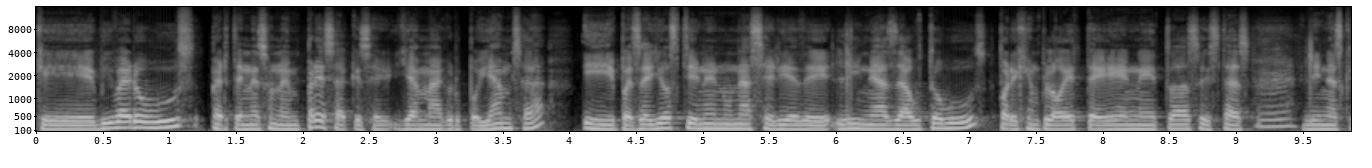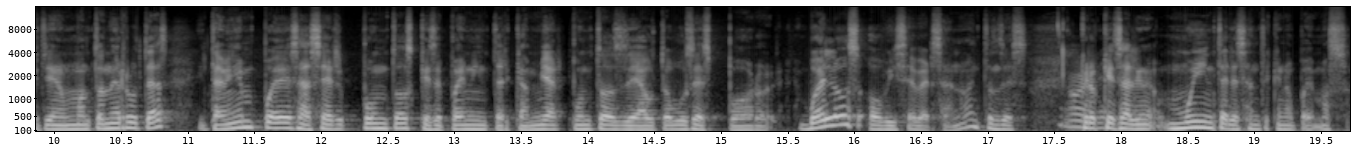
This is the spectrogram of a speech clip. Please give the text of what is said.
que Viva Aerobús pertenece a una empresa que se llama Grupo Yamsa y pues ellos tienen una serie de líneas de autobús, por ejemplo ETN, todas estas líneas que tienen un montón de rutas y también puedes hacer puntos que se pueden intercambiar, puntos de autobuses por vuelos o viceversa, ¿no? Entonces creo que es algo muy interesante que no podemos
